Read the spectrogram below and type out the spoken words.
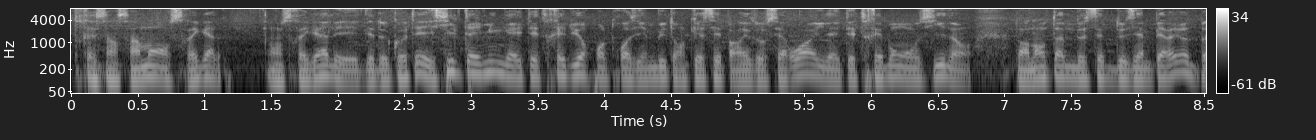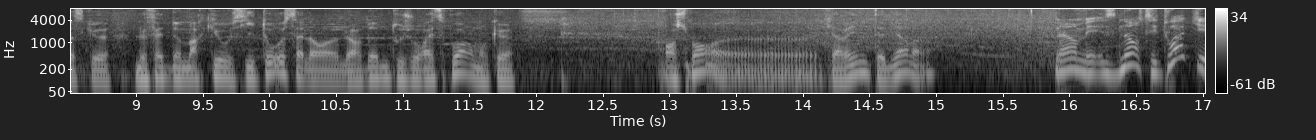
très sincèrement, on se régale. On se régale et des deux côtés. Et si le timing a été très dur pour le troisième but encaissé par les Auxerrois, il a été très bon aussi dans, dans l'entame de cette deuxième période parce que le fait de marquer aussitôt, ça leur, donne toujours espoir. Donc, euh, franchement, euh, Karim, t'es bien là. Non, mais non, c'est toi qui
